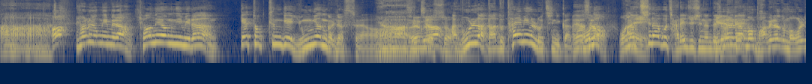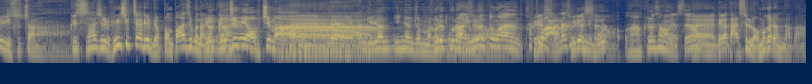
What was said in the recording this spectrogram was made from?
아, 어? 현우 형님이랑. 현우 형님이랑 깨톡 튼 게 6년 걸렸어요. 아, 왜 그랬어? 아, 몰라. 나도 타이밍을 놓치니까. 안녕하세요. 워낙, 워낙 아니, 친하고 잘해주시는데. 1년에 저한테 한번 밥이라도 먹을 일이 있었잖아. 그래서 사실 회식 자리를 몇 번 빠지고 요, 나니까. 요 즘이 없지만, 네. 한 1년, 2년 전만. 해도 그랬구나. 맞아요. 6년 동안 카톡을 안. 그랬어요. 몰- 아, 그런 상황이었어요? 네, 내가 낯을 너무 가렸나 봐.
